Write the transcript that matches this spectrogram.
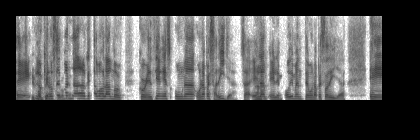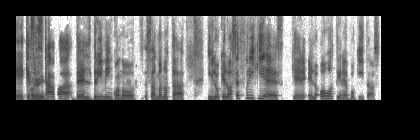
Eh, lo que no sepan nada de lo que estamos hablando, Corinthian es una, una pesadilla, o sea, es el embodiment de una pesadilla eh, que se escapa del dreaming cuando Sandman no está. Y lo que lo hace freaky es que el ojo tiene boquitas.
